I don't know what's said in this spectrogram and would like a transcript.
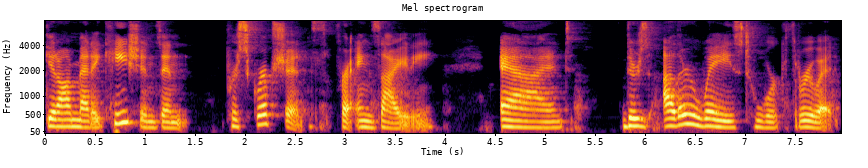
get on medications and prescriptions for anxiety. And there's other ways to work through it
